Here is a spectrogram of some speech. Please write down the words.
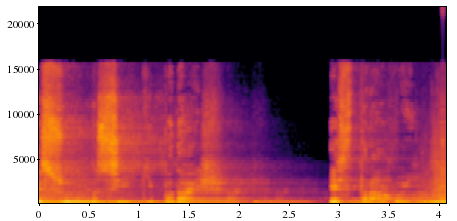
यीशु मसीह की पैदाइश इस तरह हुई।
